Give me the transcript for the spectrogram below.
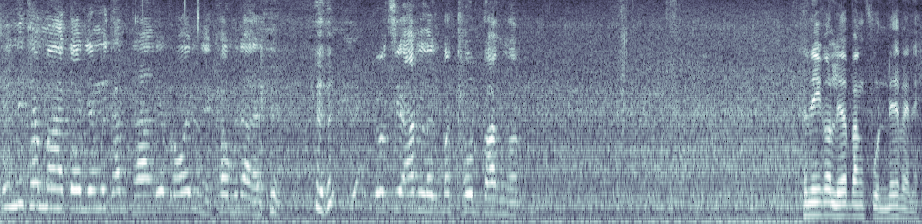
นี่นี่ถ้ามาตอนยังไม่ทำทางเรียบร้อยนี่เข้าไม่ได้ รถเสียอันเลยมันชนพังหมดทีนี้ก็เหลือบางฝุ่นได้ไหมนี่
